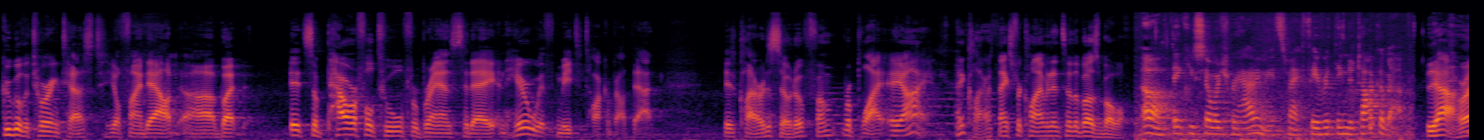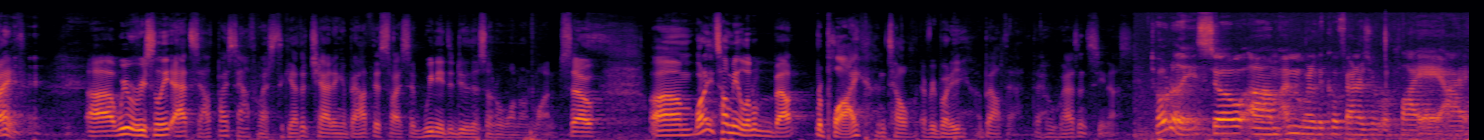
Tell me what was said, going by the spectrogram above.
Google the Turing test, you'll find out. Uh, but it's a powerful tool for brands today. And here with me to talk about that is Clara de Soto from Reply AI. Hey, Clara, thanks for climbing into the buzz bubble. Oh, thank you so much for having me. It's my favorite thing to talk about. Yeah, right. Uh, we were recently at South by Southwest together chatting about this, so I said we need to do this on a one on one. So, um, why don't you tell me a little bit about Reply and tell everybody about that who hasn't seen us? Totally. So, um, I'm one of the co founders of Reply AI.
